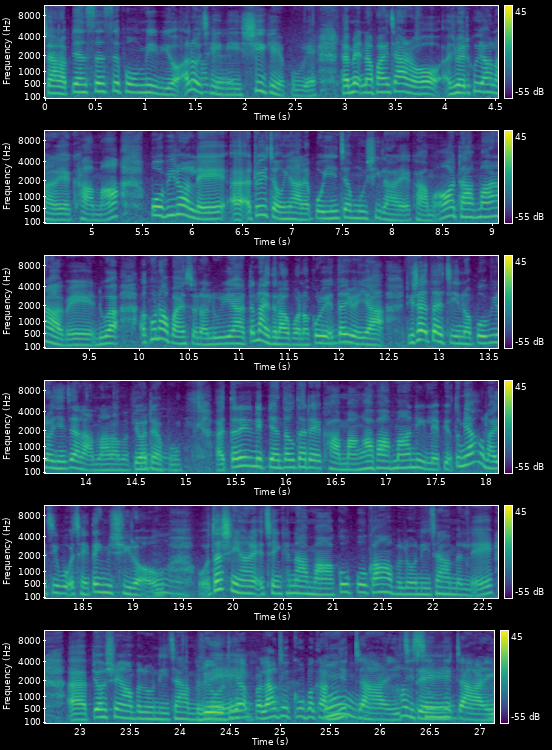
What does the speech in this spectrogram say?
ကြတော့ပြန်ဆန်းစစ်ဖို့မိပြီးတော့အဲ့လိုအချိန်လေးရှိခဲ့ဘူးတဲ့ဒါပေမဲ့နောက်ပိုင်းကျတော့အရွယ်တစ်ခုရောက်လာတဲ့အခါမှာပို့ပြီးတော့လဲအတွေ့အကြုံရတယ်ပိုရင်းချက်မှုရှိလာတဲ့အခါမှာအော်ဒါမှားတာပဲလူကအခုနောက်ပိုင်းဆိုတော့လူတွေကတက်နိုင်တဲ့လောက်ပေါ့နော်ကိုရီအသက်အရွယ်ရဒီထက်အသက်ကြီးရင်တော့ပို့ပြီးတော့ရင်းချက်လာမလားတော့မပြောတတ်ဘူးအဲတနေ့နေ့ပြန်သုံးသက်တဲ့အခါမှာငါဘာမှားနေလဲပြောသူများကိုလိုက်ကြည့်ဖို့အချိန်တိတ်မရှိတော့ဘူးဟိုအသက်ရှင်ရတဲ့အချိန်ခဏမှာကိုပိုကောင်းအောင်ဘယ်လိုနေကြမလဲအဲပျော်ရွှင်အောင်ဘယ်လိုနေကြမဗီလဲဒီယိုတကဘယ်လောက်ထိကိုယ့်ဘက်ကမြစ်တာတွေဟုတ်ချစ်တယ်ချင်းမြစ်တာတွေ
